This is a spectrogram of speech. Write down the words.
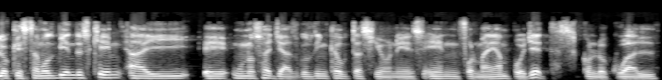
Lo que estamos viendo es que hay eh, unos hallazgos de incautaciones en forma de ampolletas, con lo cual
